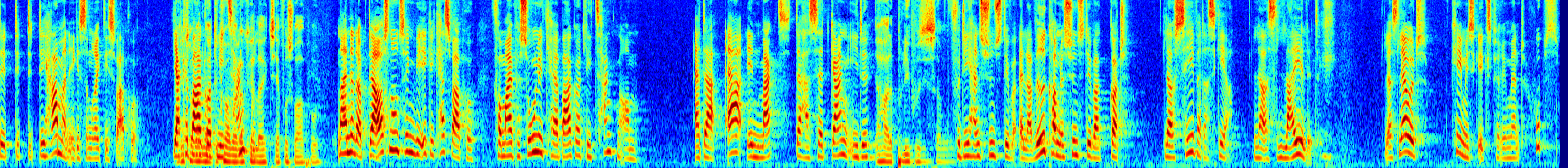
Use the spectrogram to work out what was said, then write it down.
det, det, det, det har man ikke sådan rigtig svar på. Jeg det kan bare nok- godt Det lide kommer nok tanken. heller ikke til at få svar på. Nej, netop. Der er også nogle ting, vi ikke kan svare på. For mig personligt kan jeg bare godt lide tanken om, at der er en magt, der har sat gang i det, Jeg har det på lige præcis samme fordi han synes, det var, eller vedkommende synes, det var godt. Lad os se, hvad der sker. Lad os lege lidt. Lad os lave et kemisk eksperiment. Hups,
